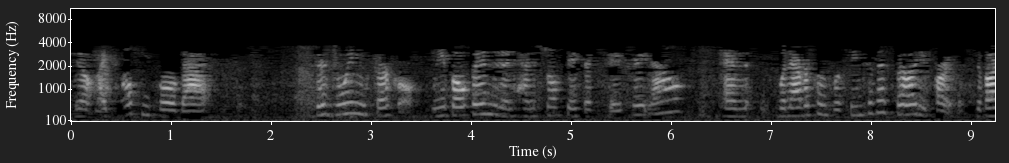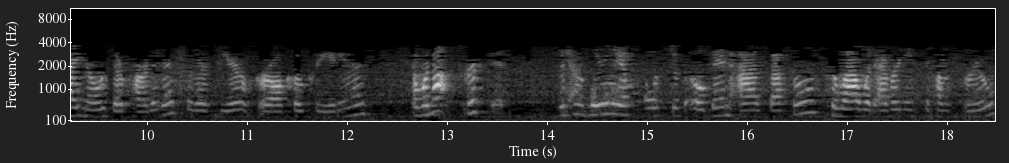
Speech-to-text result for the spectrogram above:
You know, I tell people that they're joining circle. We've opened an intentional sacred space right now, and whenever someone's listening to this, they're already part of this. Divine knows they're part of this, so they're here. We're all co-creating this, and we're not scripted. This Yeah. is literally a post just open as vessels to allow whatever needs to come through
